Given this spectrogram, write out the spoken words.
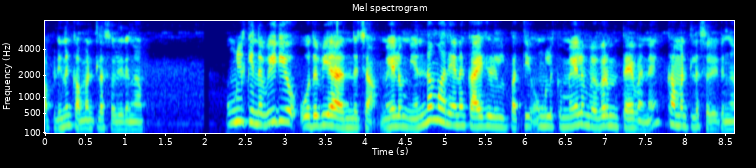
அப்படின்னு கமெண்ட்டில் சொல்லிடுங்க. உங்களுக்கு இந்த வீடியோ உதவியாக இருந்துச்சா? மேலும் எந்த மாதிரியான காய்கறிகள் பற்றி உங்களுக்கு மேலும் விவரம் தேவைன்னு கமெண்ட்டில் சொல்லிடுங்க.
